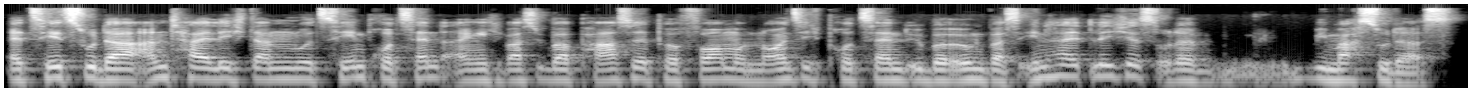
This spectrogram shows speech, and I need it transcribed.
erzählst du da anteilig dann nur 10% eigentlich was über Parcel Perform und 90% über irgendwas Inhaltliches oder wie machst du das?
